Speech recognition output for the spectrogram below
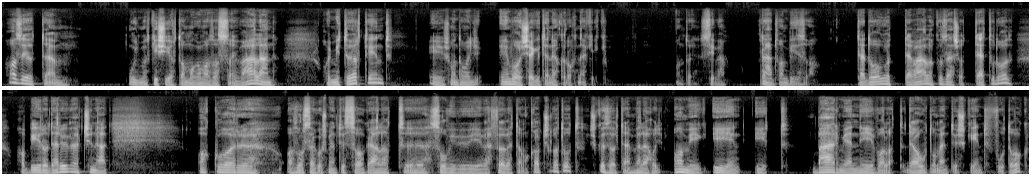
Hazajöttem, úgymond kísírtam magam az asszony vállán, hogy mi történt, és mondtam, hogy én valahogy segíteni akarok nekik. Mondta, hogy szívem, rád van bízva. Te dolgod, te vállalkozásod, te tudod, ha bírod erővel csinált, akkor az Országos Mentőszolgálat szóvivőjével felvettem a kapcsolatot, és közöltem vele, hogy amíg én itt bármilyen név alatt, de autómentősként futok,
